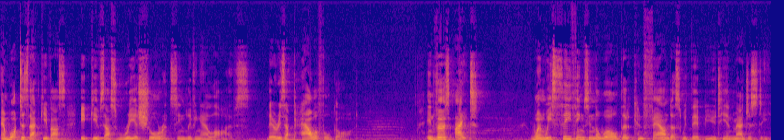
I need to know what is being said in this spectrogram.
And what does that give us? It gives us reassurance in living our lives. There is a powerful God. In verse 8, when we see things in the world that confound us with their beauty and majesty,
